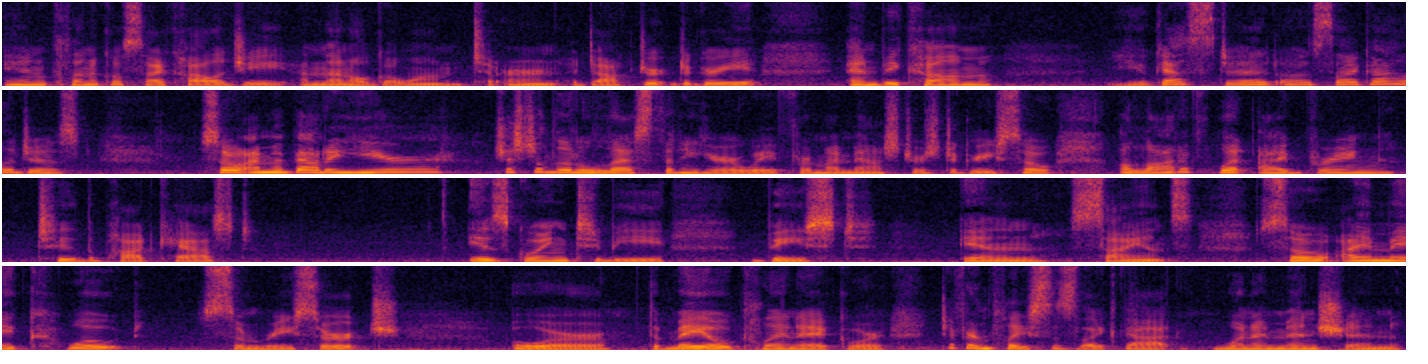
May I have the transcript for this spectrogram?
in clinical psychology, and then I'll go on to earn a doctorate degree and become, you guessed it, a psychologist. So I'm about a year, just a little less than a year away from my master's degree. So a lot of what I bring to the podcast is going to be based in science. So I may quote some research or the Mayo Clinic or different places like that when I mention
